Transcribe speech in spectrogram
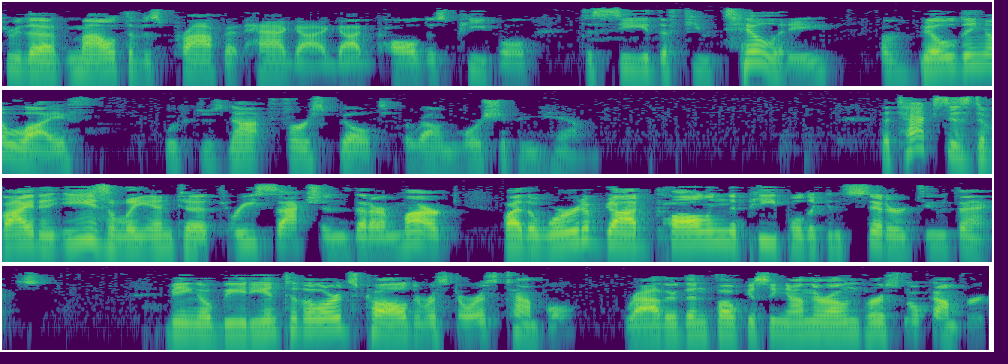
Through the mouth of his prophet Haggai, God called his people to see the futility of building a life which was not first built around worshiping Him. The text is divided easily into three sections that are marked by the Word of God calling the people to consider two things being obedient to the Lord's call to restore His temple, rather than focusing on their own personal comfort,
